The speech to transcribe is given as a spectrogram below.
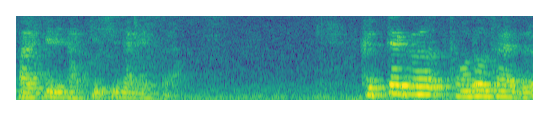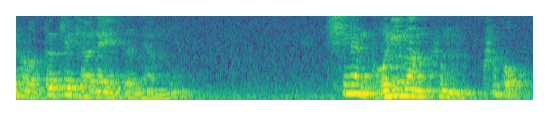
발길이 닿기 시작했어요. 그때 그 도도새들은 어떻게 변해 있었냐면요. 키는 고니만큼 크고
